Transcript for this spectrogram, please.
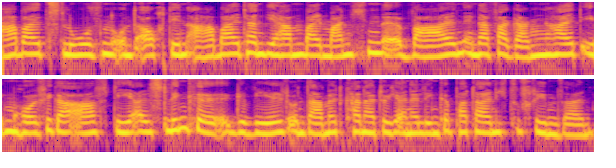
Arbeitslosen und auch den Arbeitern, die haben bei manchen äh, Wahlen in der Vergangenheit eben häufiger AfD als Linke gewählt und damit kann natürlich eine linke Partei nicht zufrieden sein.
